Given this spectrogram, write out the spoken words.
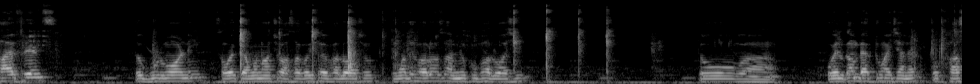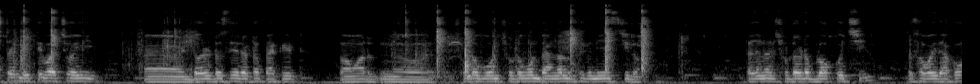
হাই ফ্রেন্ডস তো গুড মর্নিং সবাই কেমন আছো? আশা করি সবাই ভালো আছো। তোমাদের ভালো আছো আমিও খুব ভালো আছি। তো welcome back to my channel তো ফার্স্ট টাইম দেখতে পাচ্ছ এই ডরেটোসের একটা প্যাকেট তো আমার ছোটো বোন ছোটো বোন ব্যাঙ্গালোর থেকে নিয়ে এসেছিল। তাই জন্য ছোটো একটা ব্লগ করছি। তো সবাই দেখো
